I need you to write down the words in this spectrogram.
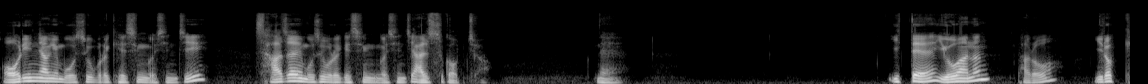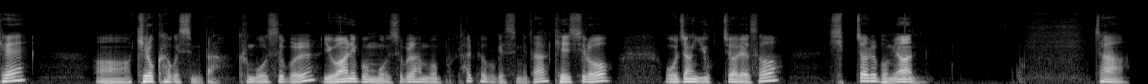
어린 양의 모습으로 계신 것인지 사자의 모습으로 계신 것인지 알 수가 없죠. 네. 이때 요한은 바로 이렇게 어, 기록하고 있습니다. 그 모습을 요한이 본 모습을 한번 살펴보겠습니다. 계시록 5장 6절에서 10절을 보면 자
